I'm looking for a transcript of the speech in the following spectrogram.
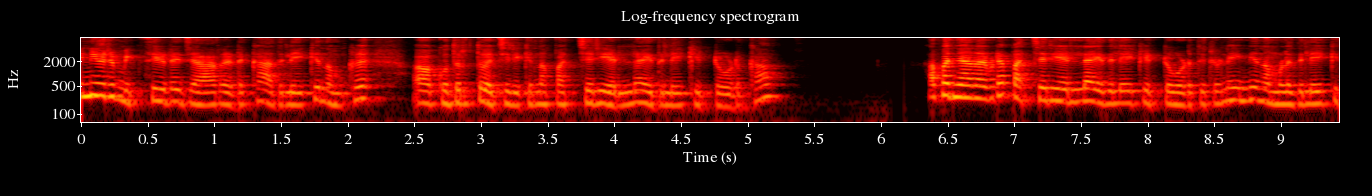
ഇനി ഒരു മിക്സിയുടെ ജാർ എടുക്കുക അതിലേക്ക് നമുക്ക് കുതിർത്ത് വച്ചിരിക്കുന്ന പച്ചരി എല്ലാം ഇതിലേക്ക് ഇട്ട് കൊടുക്കാം. അപ്പം ഞാൻ അവിടെ പച്ചരി എല്ലാം ഇതിലേക്ക് ഇട്ട് കൊടുത്തിട്ടുണ്ട്. ഇനി നമ്മൾ ഇതിലേക്ക്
